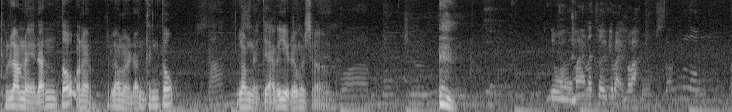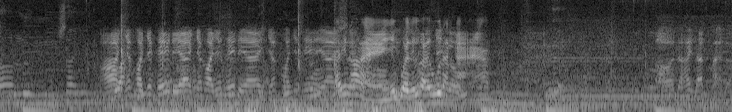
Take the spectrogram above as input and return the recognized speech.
anh Lâm này đánh tốt anh em. thứ Lâm này đánh thắng tốt. Lâm này chả cái gì đâu mà sợ. đồ mà nó chơi cái bài đó ạ à nhắc hoa nhắc thế đi ai nhắc hoa nhắc thế đi ai nhắc hoa nhắc thế đi ai thấy nó nè nhưng qua thứ thấy quý anh à ờ nó hay đánh mày rồi.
